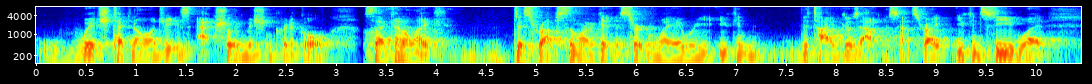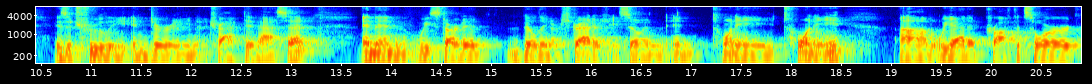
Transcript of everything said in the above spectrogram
which technology is actually mission critical. So that kind of like disrupts the market in a certain way where you, you, can, the tide goes out in a sense, right? You can see what is a truly enduring, attractive asset. And then we started building our strategy. So in, in 2020, um, we added ProfitSword,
